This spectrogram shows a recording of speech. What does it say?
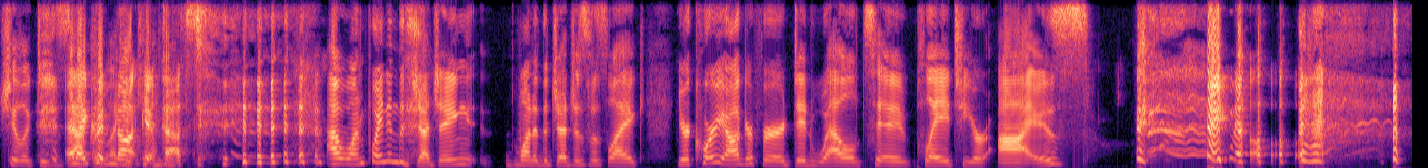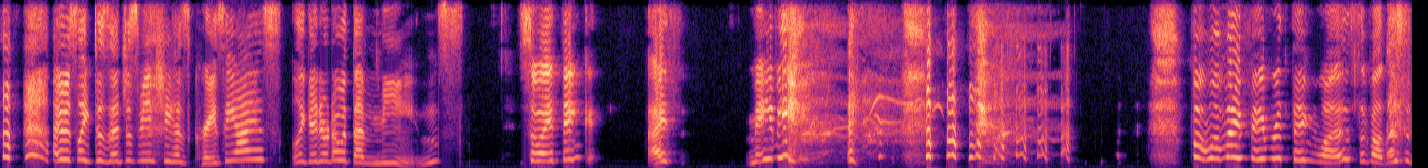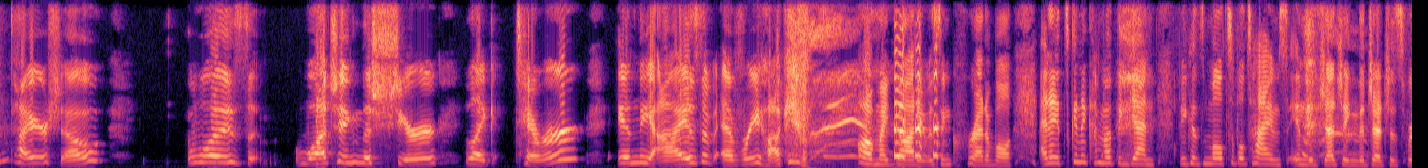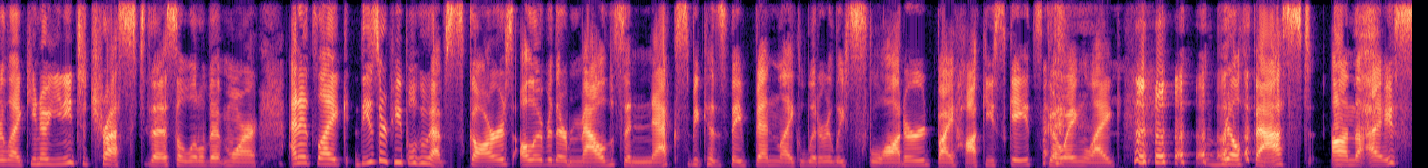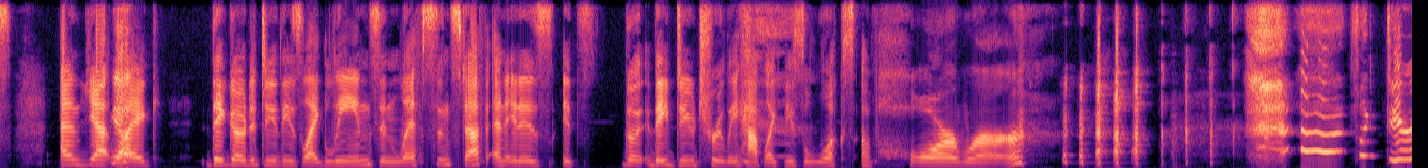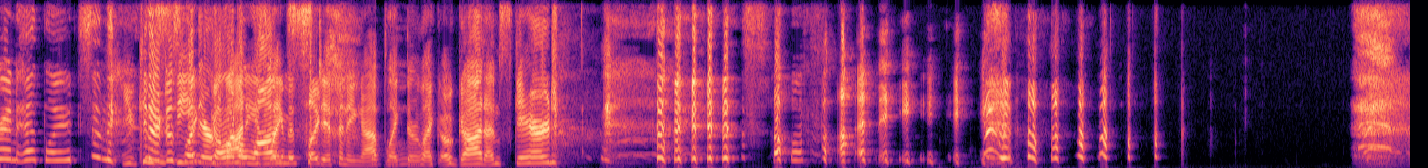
She looked exactly and I could like not get past it. At one point in the judging, one of the judges was like, Your choreographer did well to play to your eyes. I know. I was like, Does that just mean she has crazy eyes? Like, I don't know what that means. So I think I th- maybe. but what my favorite thing was about this entire show was watching the sheer like terror in the eyes of every hockey player. Oh my god, it was incredible. And it's going to come up again because multiple times in the judging, the judges were like, you know, you need to trust this a little bit more. And it's like, these are people who have scars all over their mouths and necks because they've been like literally slaughtered by hockey skates going like real fast on the ice. And yet, Yep. like, they go to do these like leans and lifts and stuff. And it is, it's, the, they do truly have like these looks of horror. Ah, it's like deer in headlights, and You can they're just see like their going bodies along, like and it's like stiffening up, like they're oh. like, "Oh God, I'm scared." it's so funny.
